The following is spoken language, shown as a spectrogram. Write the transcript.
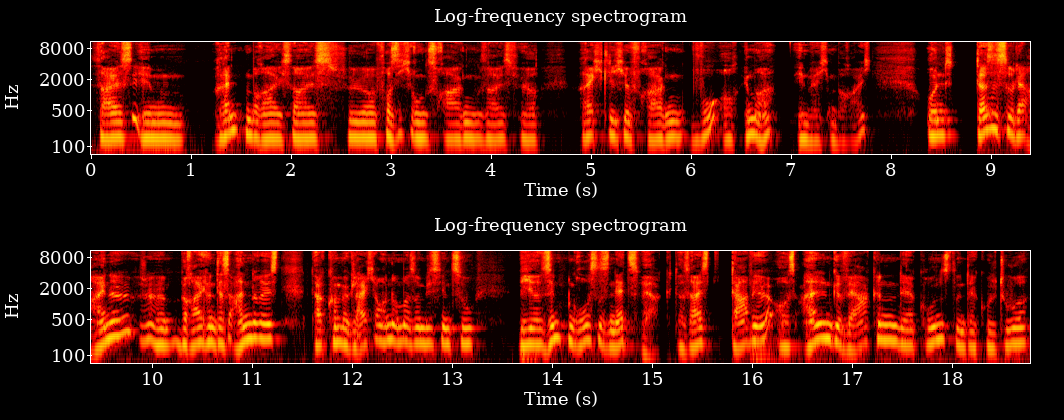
sei es im Rentenbereich, sei es für Versicherungsfragen, sei es für rechtliche Fragen, wo auch immer, in welchem Bereich. Und das ist so der eine äh, Bereich. Und das andere ist, da kommen wir gleich auch nochmal so ein bisschen zu, wir sind ein großes Netzwerk. Das heißt, da wir aus allen Gewerken der Kunst und der Kultur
